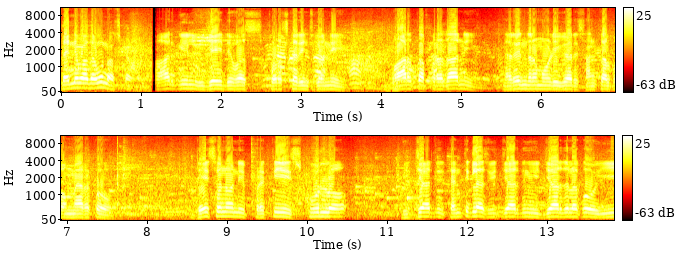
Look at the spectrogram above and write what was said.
ధన్యవాదాలు నమస్కారం. కార్గిల్ విజయ్ దివస్ పురస్కరించుకొని భారత ప్రధాని నరేంద్ర మోడీ గారి సంకల్పం మేరకు దేశంలోని ప్రతి స్కూల్లో విద్యార్థి టెన్త్ క్లాస్ విద్యార్థిని విద్యార్థులకు ఈ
